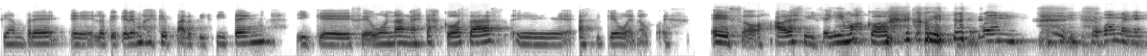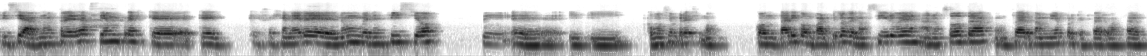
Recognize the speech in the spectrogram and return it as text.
siempre eh, lo que queremos es que participen y que se unan a estas cosas, eh, así que bueno, pues eso, ahora sí, seguimos con... con... Que, se puedan beneficiar. Nuestra idea siempre es que, que, que se genere ¿no? un beneficio sí. eh, y, y, como siempre decimos, contar y compartir lo que nos sirve a nosotras, con Fer también, porque Fer va a ser,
